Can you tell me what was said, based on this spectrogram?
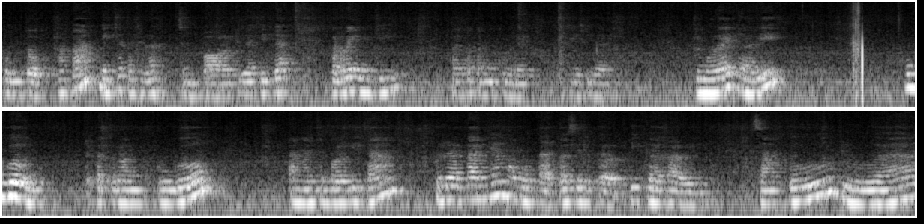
untuk apa? Mijat adalah jempol. Biar tidak kering di eh, ketemu kulit. Jadi ya. dimulai dari punggung dekat tulang punggung tangan jempol kita gerakannya memutar ke circle tiga kali. Satu dua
